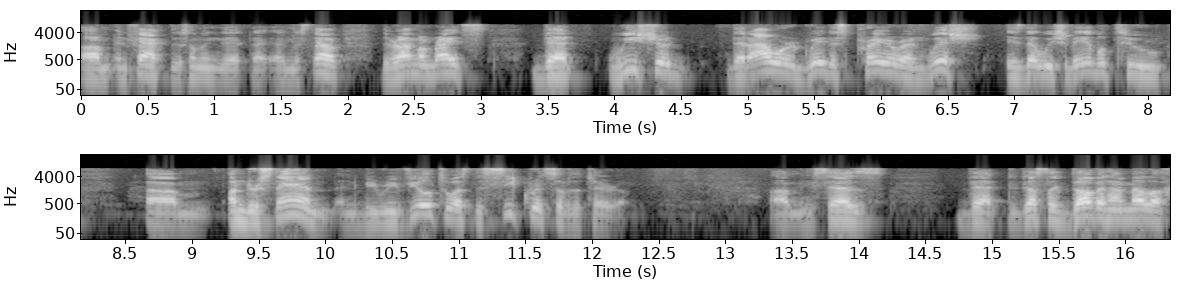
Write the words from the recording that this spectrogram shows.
Um, in fact, there's something that I, I missed out. The Rambam writes that we should, that our greatest prayer and wish is that we should be able to um, understand and be revealed to us the secrets of the Torah. Um, he says that just like David HaMelech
